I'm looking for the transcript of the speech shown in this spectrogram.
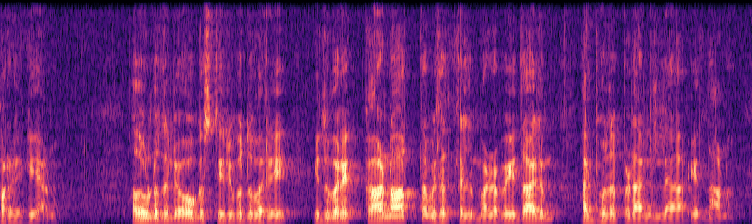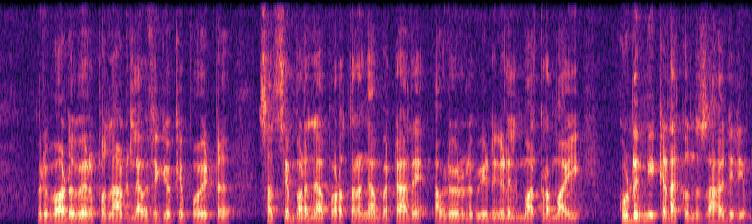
പറയുകയാണ്. അതുകൊണ്ട് തന്നെ ഓഗസ്റ്റ് ഇരുപത് വരെ ഇതുവരെ കാണാത്ത വിധത്തിൽ മഴ പെയ്താലും അത്ഭുതപ്പെടാനില്ല എന്നാണ്. ഒരുപാട് പേർ ഇപ്പോൾ നാട്ടിൽ അവധിക്കൊക്കെ പോയിട്ട് സത്യം പറഞ്ഞാൽ പുറത്തിറങ്ങാൻ പറ്റാതെ അവരവരുടെ വീടുകളിൽ മാത്രമായി കുടുങ്ങിക്കിടക്കുന്ന സാഹചര്യം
